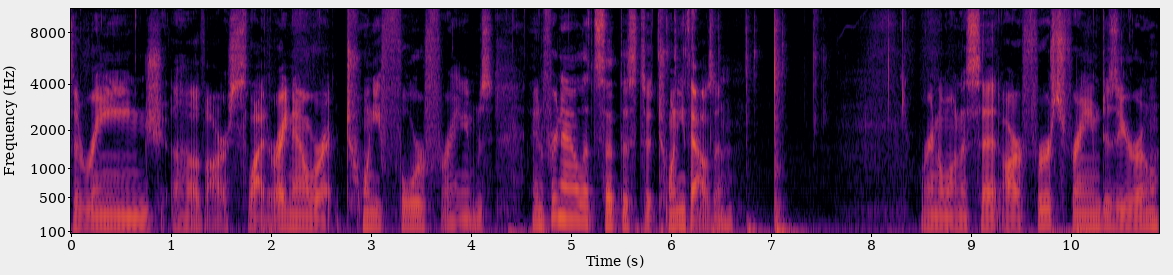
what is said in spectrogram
the range of our slider. Right now we're at 24 frames. And for now, let's set this to 20,000. We're going to want to set our first frame to zero.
